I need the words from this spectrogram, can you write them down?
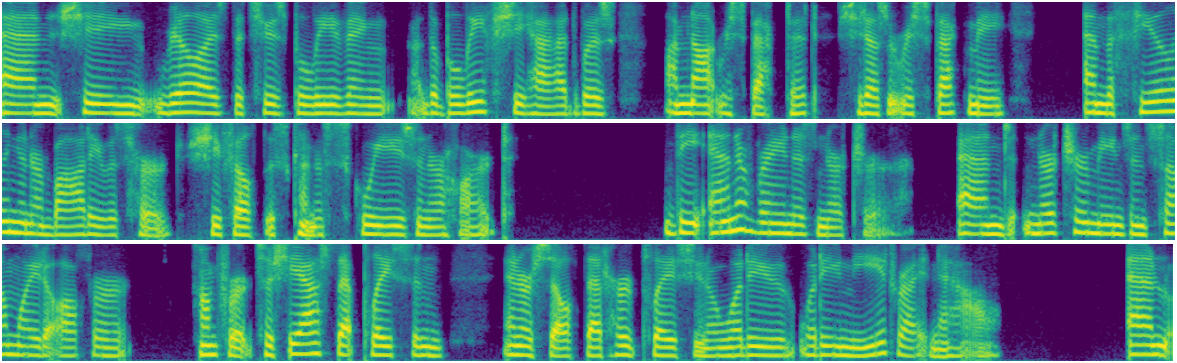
And she realized that she was believing the belief she had was, I'm not respected. She doesn't respect me. And the feeling in her body was hurt. She felt this kind of squeeze in her heart. The N of rain is nurture. And nurture means in some way to offer comfort. So she asked that place in in herself, that hurt place, you know, what do you what do you need right now? And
